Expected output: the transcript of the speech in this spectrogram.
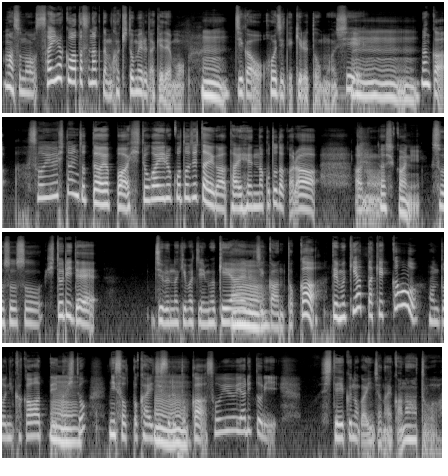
まあその最悪渡せなくても書き留めるだけでもうん。自我を保持できると思うし、うんうんうんなんかそういう人にとってはやっぱ人がいること自体が大変なことだから、あうん。の、確かに。そうそうそう、一人で自分の気持ちに向き合える時間とか、で、向き合った結果を本当に関わっていく人にそっと開示するとか、そういうやりとりしていくのがいいんじゃないかなとは。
